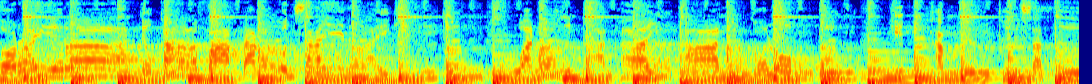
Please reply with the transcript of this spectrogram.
ก็ไรรากเจ้ากาฝากดังบนไสได้คิดถึง วันคืนผ่านพายุทานก็ล้มตึง คิดคำหนึ่งถึงสตือ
